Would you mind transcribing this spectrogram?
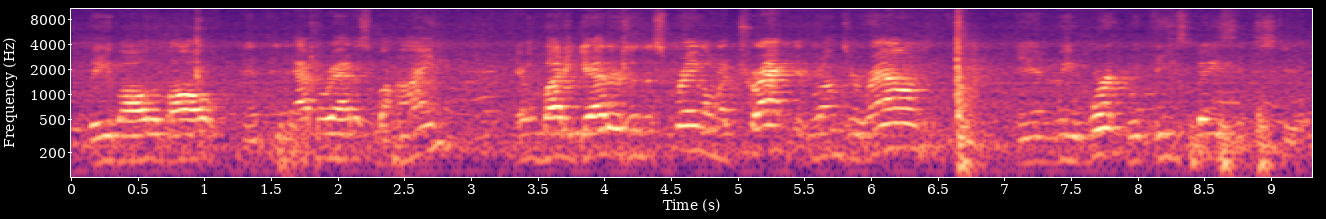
You leave all the ball and, and apparatus behind. Everybody gathers in the spring on a track that runs around, and we work with these basic skills.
